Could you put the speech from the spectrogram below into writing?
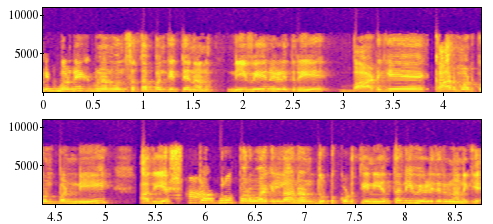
ನಿಮ್ ಮನೆಗೆ ನಾನು ಒಂದ್ ಸತ ಬಂದಿದ್ದೆ ನಾನು. ನೀವೇನ್ ಹೇಳಿದ್ರಿ ಬಾಡಿಗೆ ಕಾರ್ ಮಾಡ್ಕೊಂಡ್ ಬನ್ನಿ ಅದು ಎಷ್ಟಾದ್ರೂ ಪರವಾಗಿಲ್ಲ ನಾನು ದುಡ್ಡು ಕೊಡ್ತೀನಿ ಅಂತ ನೀವ್ ಹೇಳಿದ್ರಿ ನನಗೆ.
